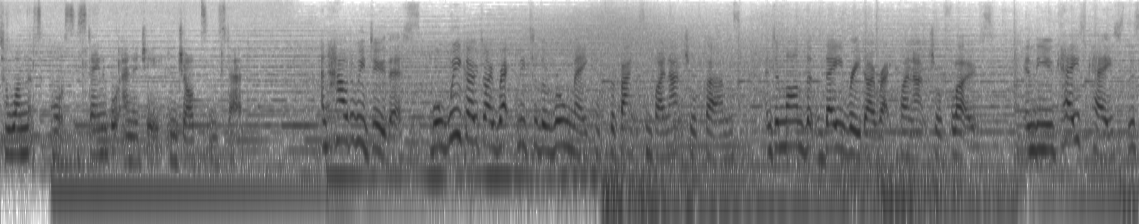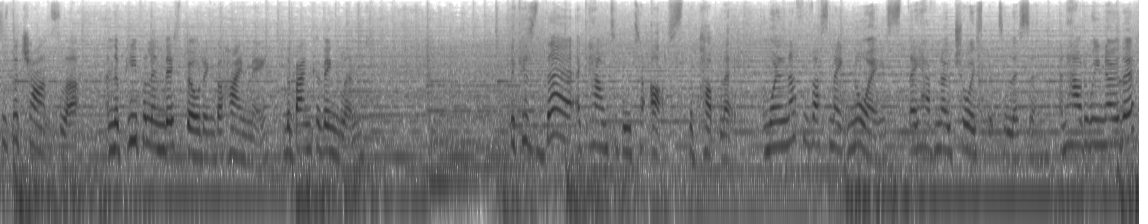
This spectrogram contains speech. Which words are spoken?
to one that supports sustainable energy and jobs instead. And how do we do this? Well, we go directly to the rule makers for banks and financial firms and demand that they redirect financial flows. In the UK's case, this is the Chancellor and the people in this building behind me, the Bank of England. Because they're accountable to us, the public. And when enough of us make noise, they have no choice but to listen. And how do we know this?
